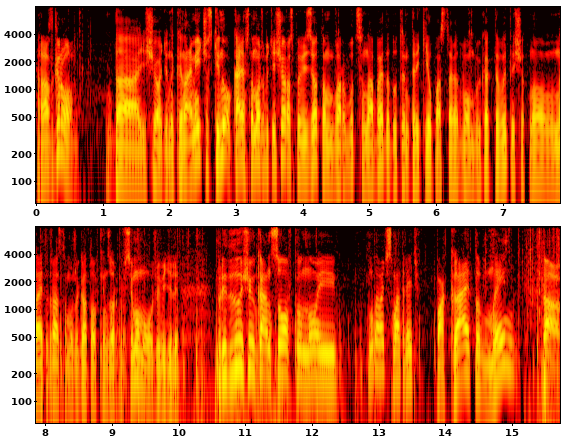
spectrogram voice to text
разгром. Да, еще один экономический. Ну, конечно, может быть, еще раз повезет. Там ворвутся на Б, дадут entry kill, поставят бомбу и как-то вытащат. Но на этот раз там уже готов Кинзор ко всему. Мы уже видели предыдущую концовку. Ну и, ну, давайте смотреть. Пока это main. Да,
